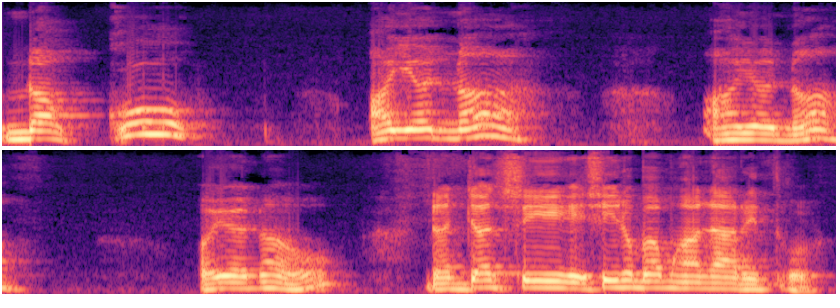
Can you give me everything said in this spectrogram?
naku, ayan na, ayan na, ayan na, oh. Nandyan si, sino ba mga narito?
